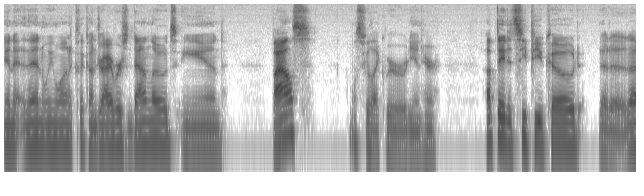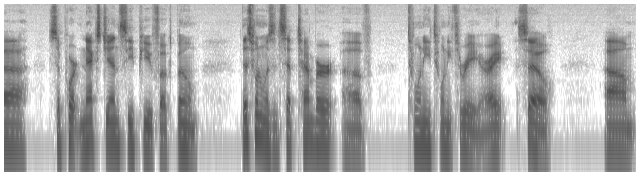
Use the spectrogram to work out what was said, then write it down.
And then we want to click on drivers and downloads and BIOS. Almost feel like we were already in here. Updated CPU code. Da, da, da, Support next gen CPU, folks. Boom. This one was in September of 2023. All right. So, um,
